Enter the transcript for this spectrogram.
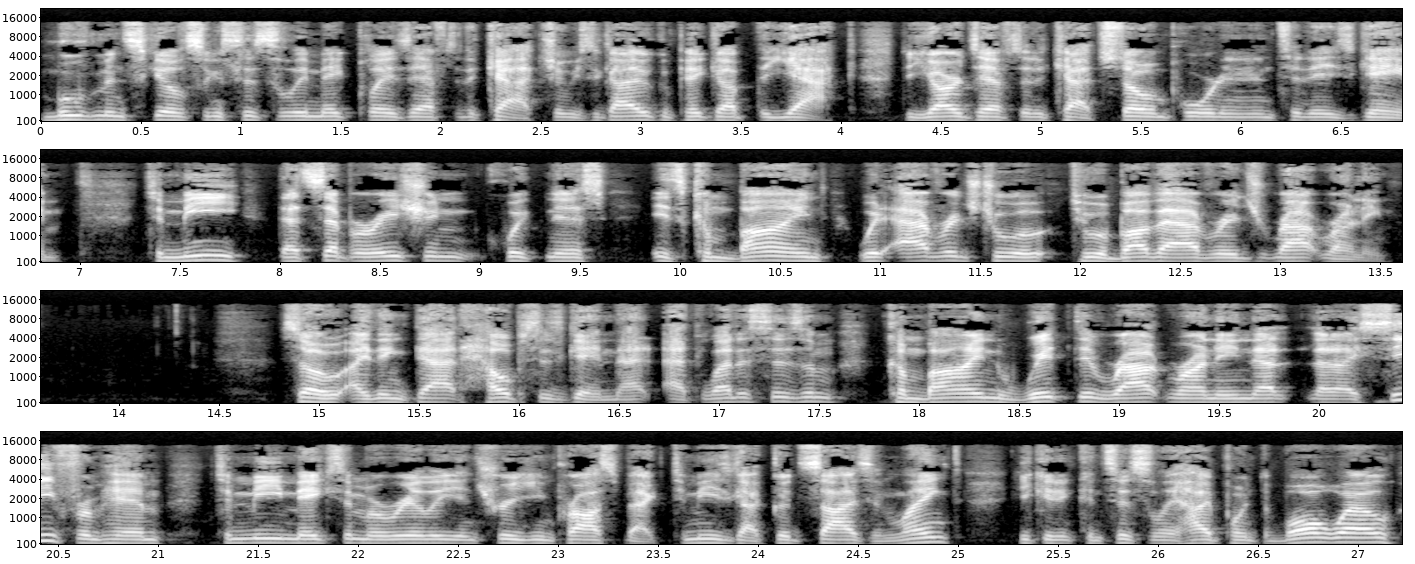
movement skills consistently make plays after the catch. So he's a guy who can pick up the YAC, the yards after the catch. So important in today's game. To me, that separation quickness is combined with average to to above average route running. So I think that helps his game. That athleticism combined with the route running that, that I see from him to me makes him a really intriguing prospect. To me, he's got good size and length. He can consistently high point the ball well.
